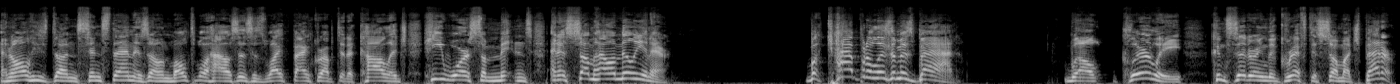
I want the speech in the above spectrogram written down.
And all he's done since then is own multiple houses. His wife bankrupted a college. He wore some mittens and is somehow a millionaire. But capitalism is bad. Well, clearly, considering the grift is so much better.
